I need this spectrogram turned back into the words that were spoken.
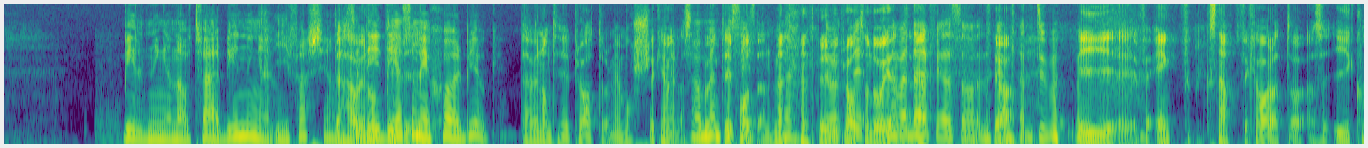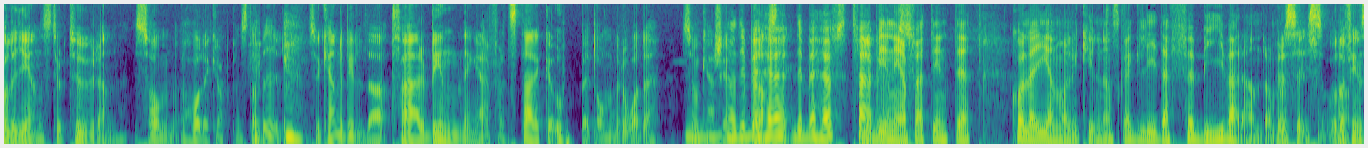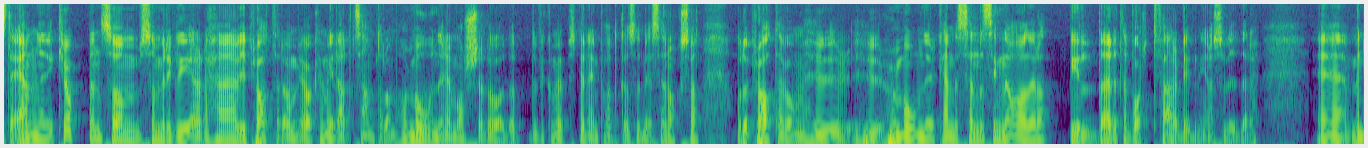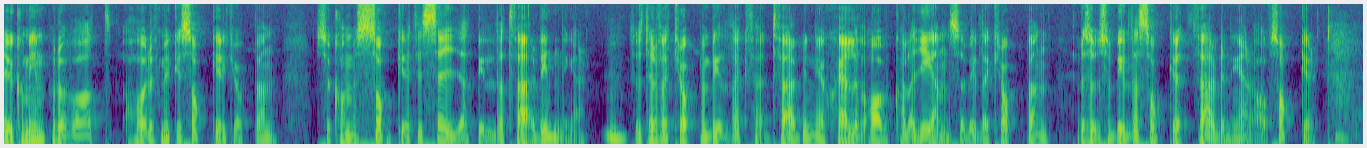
bildningen av tvärbindningar i fascian. Det Så det är det någonting som vi- är skörbjugg. Det här var någonting vi pratade om i morse Camilla, så Ja, det var inte precis. i podden. Men Nej. det vi pratade om då egentligen Det var därför jag sa det. Ja. Du, I, för, enk- för snabbt förklarat då, alltså i kollagenstrukturen som håller kroppen stabil så kan det bilda tvärbindningar för att stärka upp ett område som kanske är Ja, en det, behö, det behövs tvärbindningar för att inte kollagenmolekylerna ska glida förbi varandra. Precis, och då Ja. finns det ämnen i kroppen som, som reglerar det här. Vi pratade om, jag och Camilla hade ett samtal om hormoner i morse, då, då, då vi kommer att spela in podcast om det sen också. Och då pratade vi om hur, hur hormoner kan sända signaler att bilda eller ta bort tvärbindningar och så vidare. Eh, men det vi kom in på då var att har du för mycket socker i kroppen så kommer sockret i sig att bilda tvärbindningar. Så istället för att kroppen bildar tvärbindningar själv av kollagen så bildar kroppen eller så, så bildar sockret tvärbindningar av socker.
